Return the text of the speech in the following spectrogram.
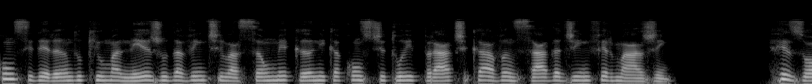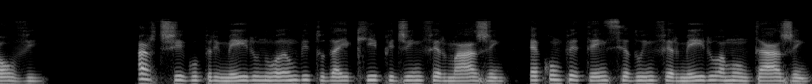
considerando que o manejo da ventilação mecânica constitui prática avançada de enfermagem. Resolve. Artigo 1 No âmbito da equipe de enfermagem, é competência do enfermeiro a montagem,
